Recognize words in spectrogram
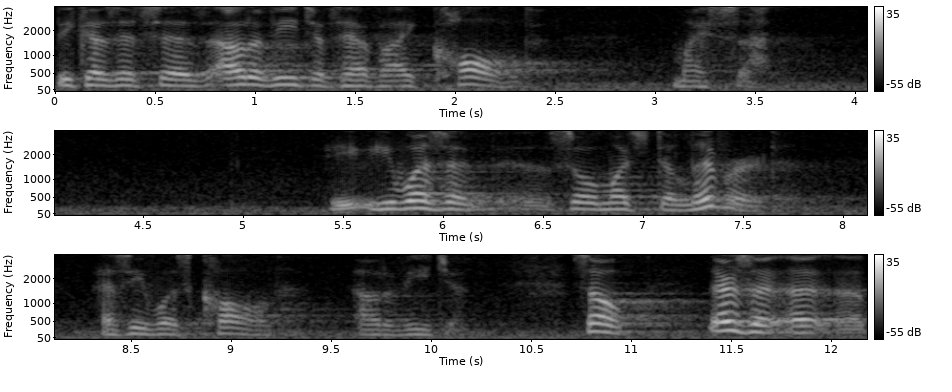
because it says, Out of Egypt have I called my son. He, he wasn't so much delivered as he was called out of Egypt. So there's a,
